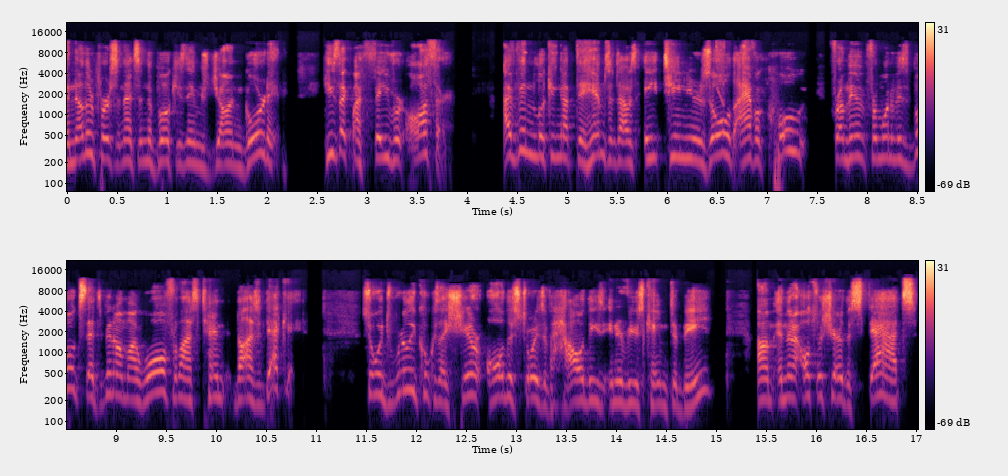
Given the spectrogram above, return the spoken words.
Another person that's in the book, his name is John Gordon. He's like my favorite author. I've been looking up to him since I was 18 years old. I have a quote from him from one of his books that's been on my wall for the last 10, the last decade. So it's really cool because I share all the stories of how these interviews came to be. Um, and then I also share the stats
